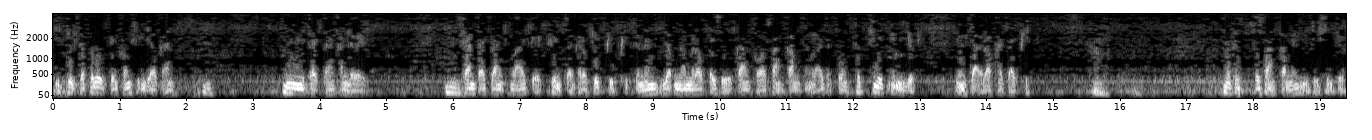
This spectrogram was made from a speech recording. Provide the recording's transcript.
จิตจิตกับรู้เป็นของสิ่งเดียวกันอืมไม่มีแตกต่างกันเลยอืมการแตกต่างทั้งหลายเกิดขึ้นจากเราคิดผิดผิดเท่านั้นย่อมนำเราไปสู่การก่อสร้างกรรมทั้งหลายจากพวกทุกชนิดไม่มีหยุดเนื่องจากเราเข้าใจผิดมันก็จะสร้างกรรมไม่มีที่สิ้นสุด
